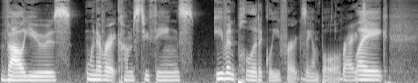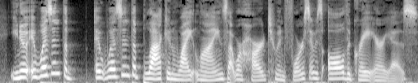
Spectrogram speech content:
values whenever it comes to things even politically, for example. Right. Like, you know, it wasn't the it wasn't the black and white lines that were hard to enforce. It was all the gray areas.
